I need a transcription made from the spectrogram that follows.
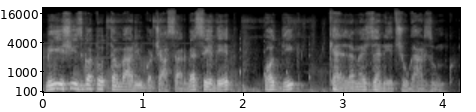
Mi is izgatottan várjuk a császár beszédét, addig kellemes zenét sugárzunk.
